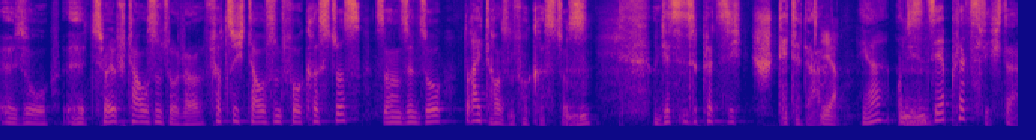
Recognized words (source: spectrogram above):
äh, so äh, 12.000 oder 40.000 vor Christus, sondern sind so 3.000 vor Christus. Mhm. Und jetzt sind sie plötzlich Städte da. Ja. ja? Und mhm. die sind sehr plötzlich da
